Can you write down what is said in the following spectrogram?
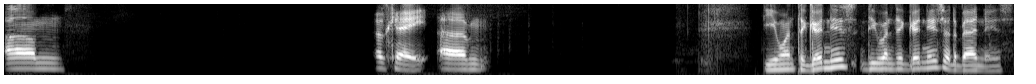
Um, Okay. Um. Do you want the good news? Do you want the good news or the bad news?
